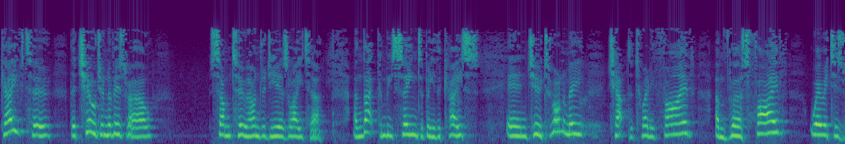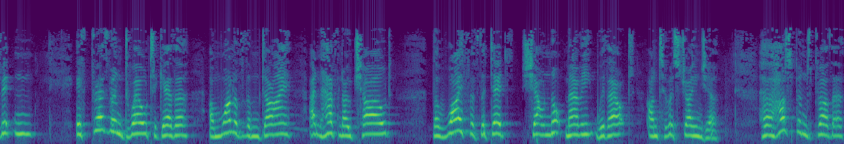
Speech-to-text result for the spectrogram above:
gave to the children of Israel some 200 years later. And that can be seen to be the case in Deuteronomy chapter 25 and verse 5 where it is written, if brethren dwell together and one of them die and have no child, the wife of the dead shall not marry without unto a stranger. Her husband's brother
